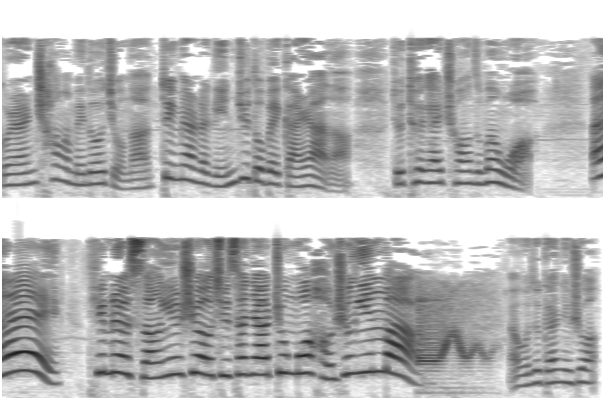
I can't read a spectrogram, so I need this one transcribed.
果然唱了没多久呢，对面的邻居都被感染了，就推开窗子问我：“哎，听这嗓音是要去参加中国好声音吧？”哎，我就赶紧说：“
